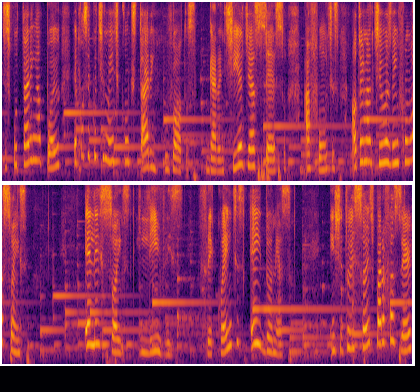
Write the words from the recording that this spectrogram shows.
disputarem apoio e, consequentemente, conquistarem votos, garantia de acesso a fontes alternativas de informações, eleições livres, frequentes e idôneas instituições para fazer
